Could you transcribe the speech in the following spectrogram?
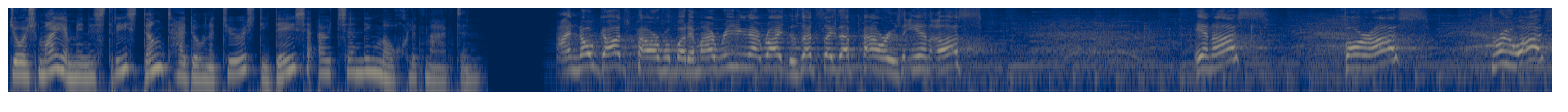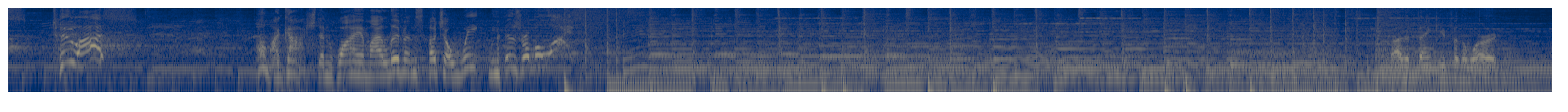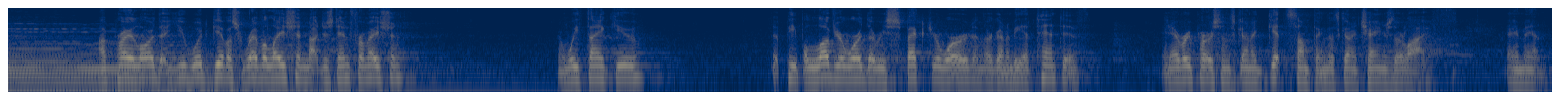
Joyce Meyer Ministries dankt haar donateurs die deze uitzending mogelijk maakten. I know God's powerful, but am I reading that right? Does that say that power is in us? In us? For us? Through us? To us? Oh my gosh, then why am I living such a weak, miserable life? Father, thank you for the word. I pray, Lord, that you would give us revelation, not just information. And we thank you that people love your word, they respect your word, and they're going to be attentive. And every person's going to get something that's going to change their life. Amen.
